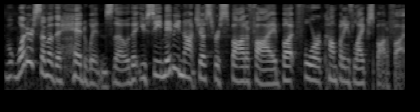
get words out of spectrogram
What are some of the headwinds, though, that you see, maybe not just for Spotify, but for companies like Spotify?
